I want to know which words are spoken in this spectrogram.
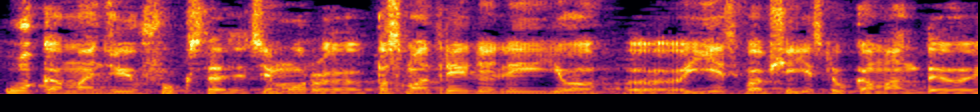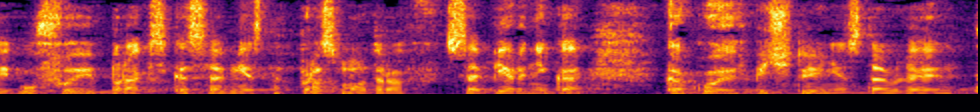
О команде ЮФУ, кстати, Тимур, э, посмотрели ли ее? Э, есть вообще, есть ли у команды Уфы практика совместных просмотров соперника? Какое впечатление оставляет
